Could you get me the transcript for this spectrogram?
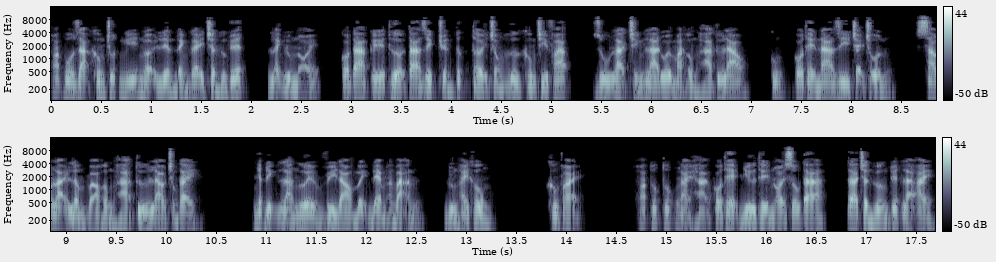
Hoác vô dạ không chút nghĩ ngợi liền đánh gãy trần hướng tuyết, lạnh lùng nói con ta kế thừa ta dịch chuyển tức thời trong hư không chi pháp, dù là chính là đối mặt hồng hà tứ lão, cũng có thể na di chạy trốn, sao lại lâm vào hồng hà tứ lao trong tay? Nhất định là ngươi vì đào mệnh đem hắn bán, đúng hay không? Không phải. Hoác thúc thúc ngài há có thể như thế nói xấu ta ta trần hướng tuyết là ai,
